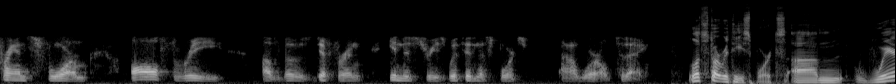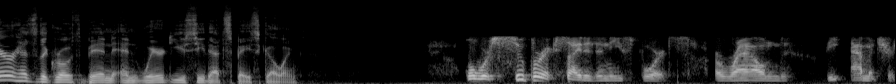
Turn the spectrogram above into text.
transform all three of those different industries within the sports uh, world today. Let's start with esports. Um, where has the growth been, and where do you see that space going? Well, we're super excited in esports around the amateur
